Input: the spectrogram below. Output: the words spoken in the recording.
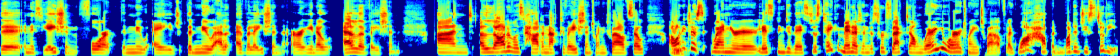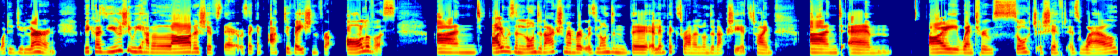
the initiation for the new age, the new ele- evolution, or you know, elevation. And a lot of us had an activation in 2012. So I mm. want to just, when you're listening to this, just take a minute and just reflect on where you were in 2012. Like what happened? What did you study? What did you learn? Because usually we had a lot of shifts there. It was like an activation for all of us. And I was in London. I actually remember it was London, the Olympics were on in London actually at the time. And um, I went through such a shift as well.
